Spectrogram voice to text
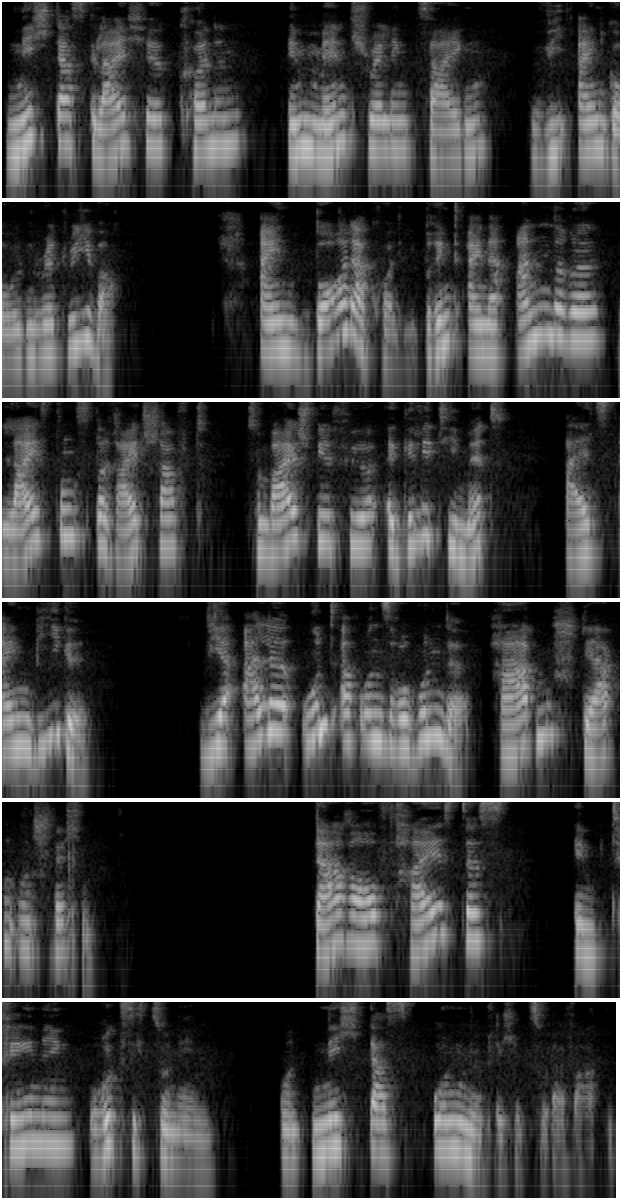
nicht das gleiche Können im Mentrailing zeigen wie ein Golden Retriever. Ein Border Collie bringt eine andere Leistungsbereitschaft, zum Beispiel für Agility mit, als ein Beagle. Wir alle und auch unsere Hunde haben Stärken und Schwächen. Darauf heißt es im Training Rücksicht zu nehmen und nicht das Unmögliche zu erwarten.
